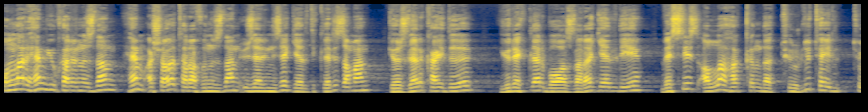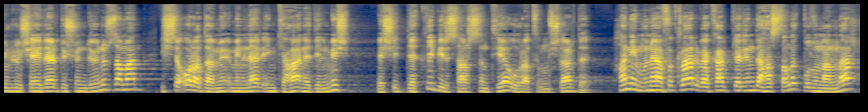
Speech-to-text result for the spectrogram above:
Onlar hem yukarınızdan hem aşağı tarafınızdan üzerinize geldikleri zaman gözler kaydığı, yürekler boğazlara geldiği ve siz Allah hakkında türlü türlü şeyler düşündüğünüz zaman işte orada müminler imtihan edilmiş ve şiddetli bir sarsıntıya uğratılmışlardı. Hani münafıklar ve kalplerinde hastalık bulunanlar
